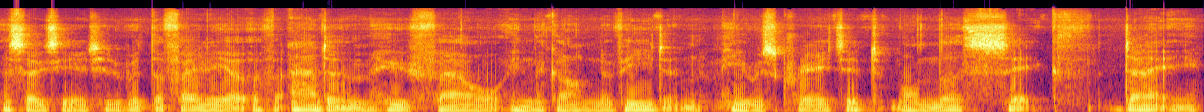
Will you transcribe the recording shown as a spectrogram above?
associated with the failure of Adam, who fell in the Garden of Eden. He was created on the sixth day.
